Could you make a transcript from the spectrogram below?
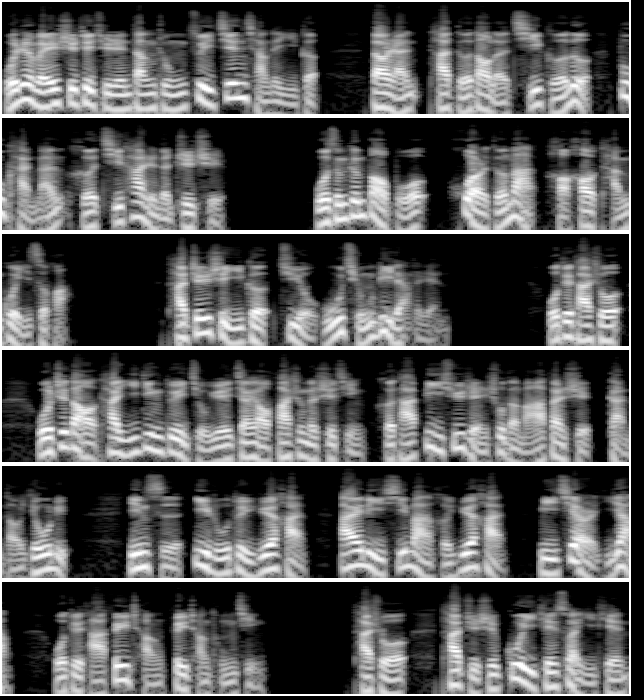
我认为是这群人当中最坚强的一个。当然，他得到了齐格勒、布坎南和其他人的支持。我曾跟鲍勃·霍尔德曼好好谈过一次话。他真是一个具有无穷力量的人。我对他说：“我知道他一定对九月将要发生的事情和他必须忍受的麻烦事感到忧虑。因此，一如对约翰·埃利希曼和约翰·米切尔一样，我对他非常非常同情。”他说：“他只是过一天算一天。”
